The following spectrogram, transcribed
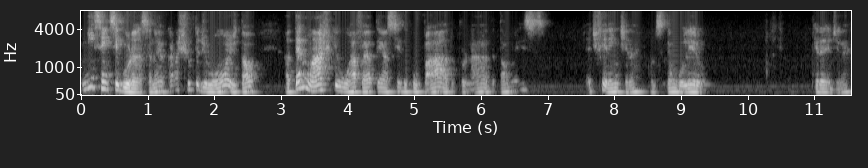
ninguém sente segurança, né? O cara chuta de longe e tal. Até não acho que o Rafael tenha sido culpado por nada tal, mas é diferente, né? Quando você tem um goleiro grande, né?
